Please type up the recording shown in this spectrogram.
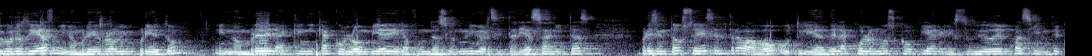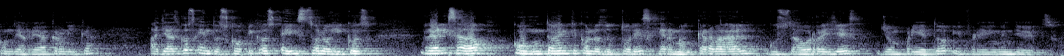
Muy buenos días, mi nombre es Robin Prieto. En nombre de la Clínica Colombia y de la Fundación Universitaria Sanitas, presento a ustedes el trabajo Utilidad de la colonoscopia en el estudio del paciente con diarrea crónica, hallazgos endoscópicos e histológicos, realizado conjuntamente con los doctores Germán Carvajal, Gustavo Reyes, John Prieto y Freddy Mendibelso.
